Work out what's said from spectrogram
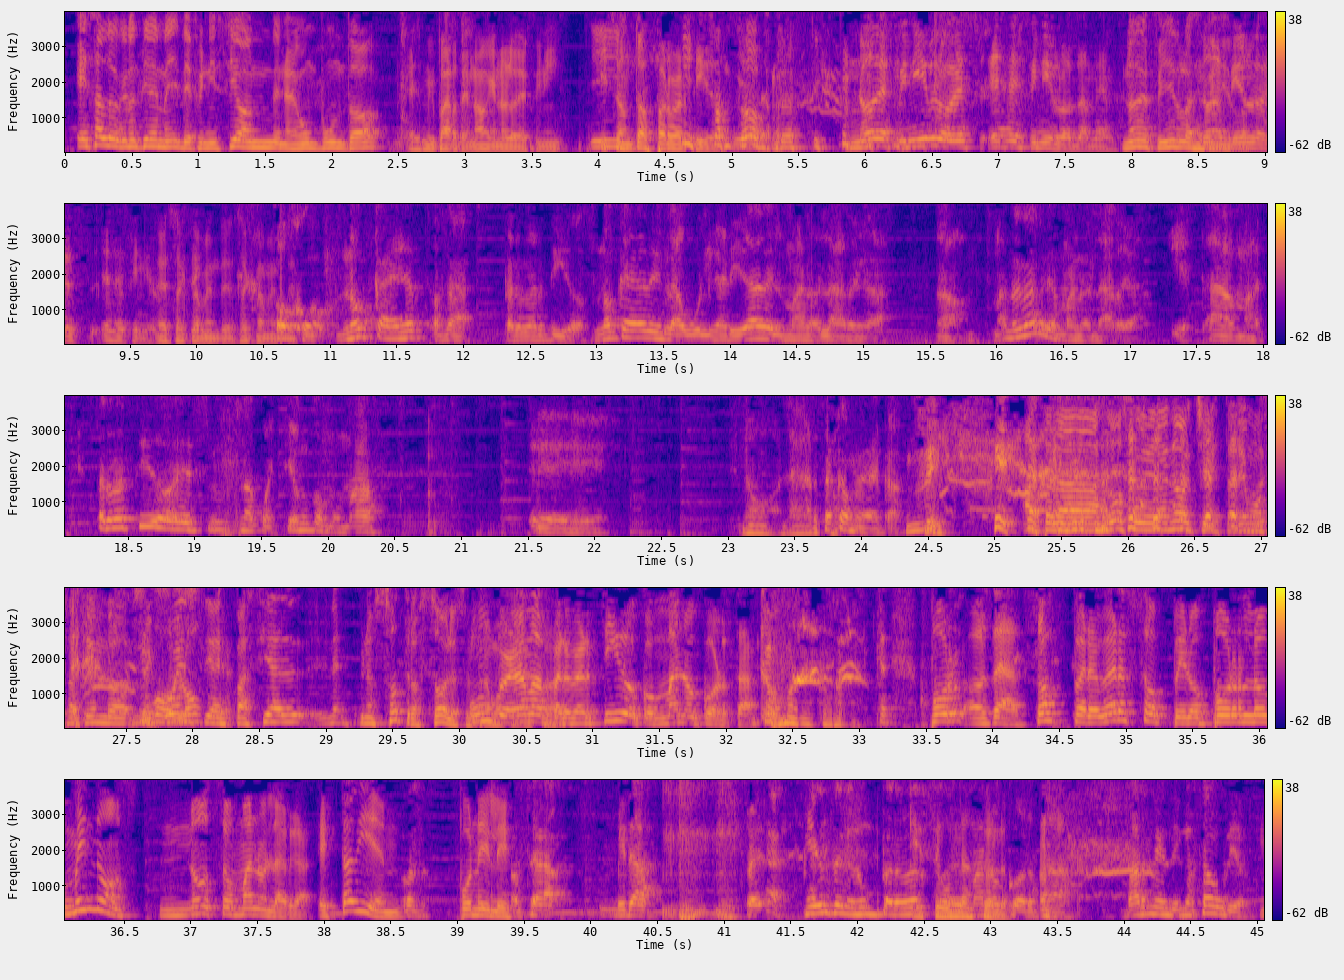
Es algo que no tiene definición en algún punto. Es mi parte, ¿no? Que no lo definí. Y son todos pervertidos. y son todos pervertidos. No definirlo es, es definirlo también. No definirlo es No definirlo. definirlo es, es definirlo. Exactamente, exactamente. Ojo, no caer, o sea, pervertidos, no caer en la vulgaridad del mano larga. No, mano larga es mano larga. Y está mal. Pervertido es una cuestión como más. Eh, No, lagarto. sácame de acá. Hasta las 12 de la noche estaremos haciendo secuencia espacial. Nosotros solos. Un programa ¿eh? pervertido con mano corta. Por, o sea, sos perverso, pero por lo menos no sos mano larga. Está bien, O sea- ponele. O sea, mira, piensen en un perverso de mano solo. corta. Barney el dinosaurio.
